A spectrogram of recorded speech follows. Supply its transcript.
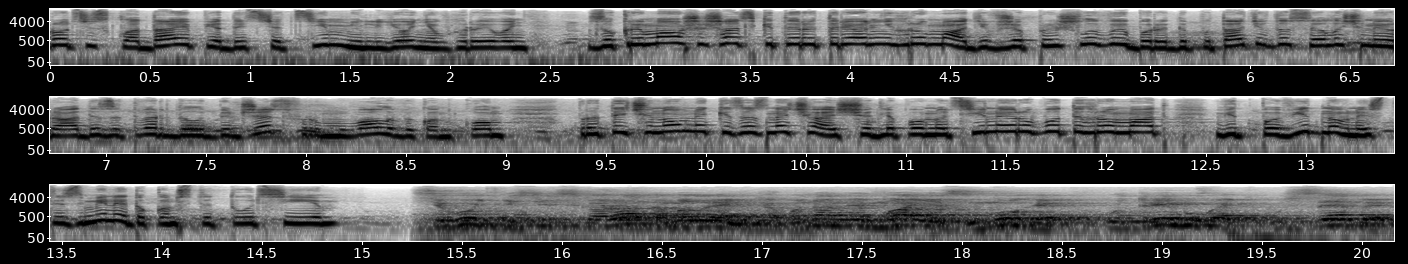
році складає 57 мільйонів гривень. Зокрема, у Шишацькій територіальній громаді вже прийшли вибори депутатів до селищної ради, затвердили бюджет, сформували виконком. Проте чиновники зазначають, що для повноцінної роботи громад відповідно внести зміни до Конституції. Сьогодні сільська рада маленька, вона не має змоги утримувати у себе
